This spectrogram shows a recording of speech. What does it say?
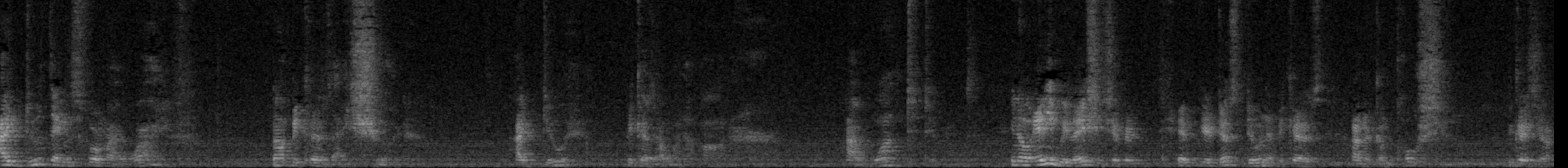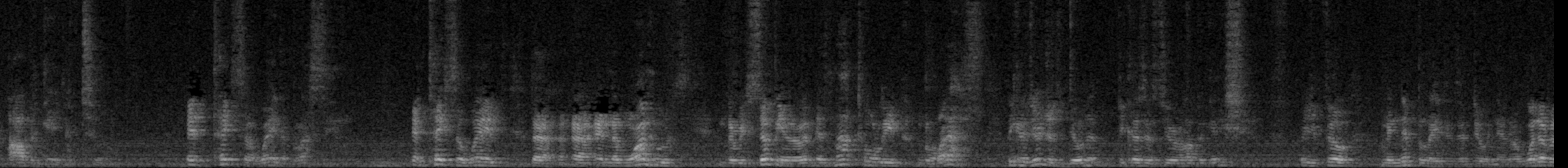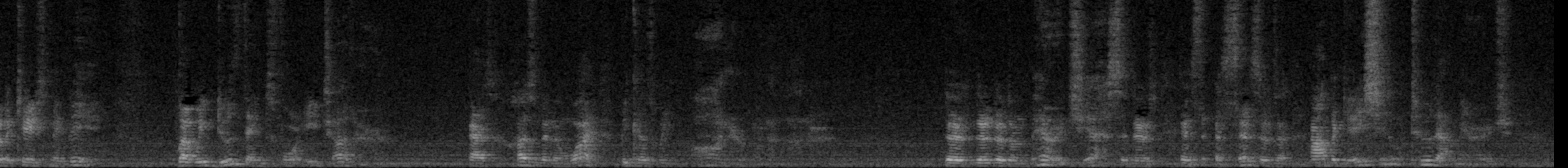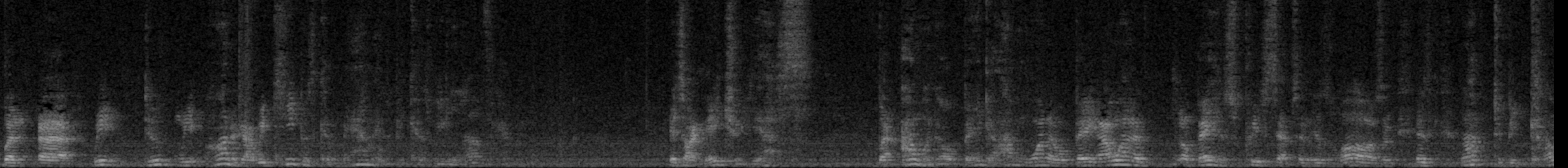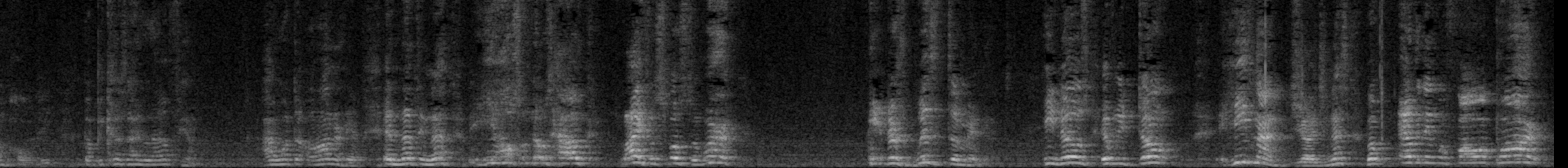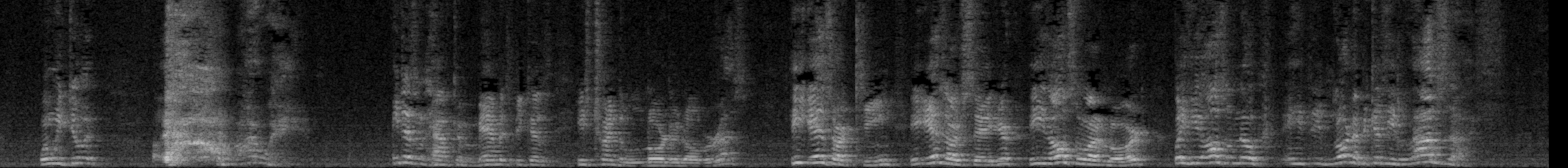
I do things for my wife, not because I should. I do it because I want to honor her. I want to do it. You know, any relationship, if, if you're just doing it because under compulsion, because you're obligated to, it takes away the blessing. It takes away the, uh, and the one who's the recipient of it is not totally blessed because you're just doing it because it's your obligation, or you feel manipulated into doing it, or whatever the case may be. But we do things for each other as husband and wife because we honor one another. There, there, there's a marriage, yes, and there's in a sense there's an obligation to that marriage. But uh, we do we honor God. We keep His commandments because we love Him. It's our nature, yes. But I want to obey God. I want to obey. I want to obey His precepts and His laws, and his, not to become holy, but because I love Him. I want to honor Him, and nothing less. He also knows how life is supposed to work. He, there's wisdom in it. He knows if we don't, He's not judging us, but everything will fall apart when we do it our way. He doesn't have commandments because He's trying to lord it over us. He is our King. He is our Savior. He's also our Lord. But He also knows He's Lord because He loves us.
